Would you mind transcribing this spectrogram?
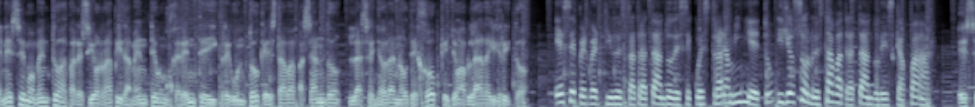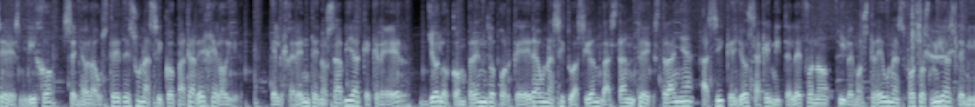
En ese momento apareció rápidamente un gerente y preguntó qué estaba pasando, la señora no dejó que yo hablara y gritó. Ese pervertido está tratando de secuestrar a mi nieto y yo solo estaba tratando de escapar. Ese es mi hijo, señora usted es una psicópata déjelo ir. El gerente no sabía qué creer, yo lo comprendo porque era una situación bastante extraña, así que yo saqué mi teléfono, y le mostré unas fotos mías de mi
